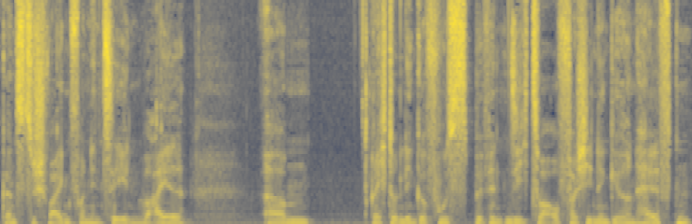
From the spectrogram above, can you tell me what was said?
Ganz zu schweigen von den Zehen, weil ähm, rechter und linker Fuß befinden sich zwar auf verschiedenen Gehirnhälften,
